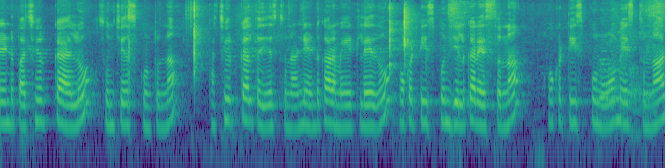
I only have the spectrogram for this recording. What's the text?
రెండు పచ్చిమిరపకాయలు సుంచేసుకుంటున్నా. పచ్చిమిరపకాయలతో చేస్తున్నా. అండి ఎండుకారం వేయట్లేదు. ఒక టీ స్పూన్ జీలకర్ర వేస్తున్నా. ఒక టీ స్పూన్ ఓమ వేస్తున్నా.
